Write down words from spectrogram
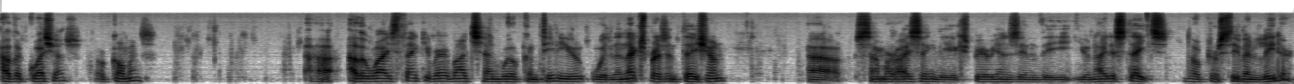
Other questions or comments? Uh, Otherwise, thank you very much, and we'll continue with the next presentation, uh, summarizing the experience in the United States. Dr. Stephen Leader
